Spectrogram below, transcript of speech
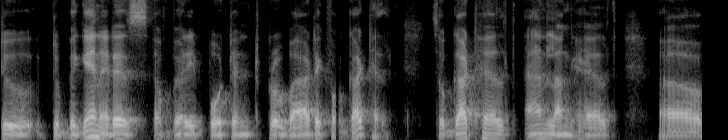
to to begin, it is a very potent probiotic for gut health. So gut health and lung health uh,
